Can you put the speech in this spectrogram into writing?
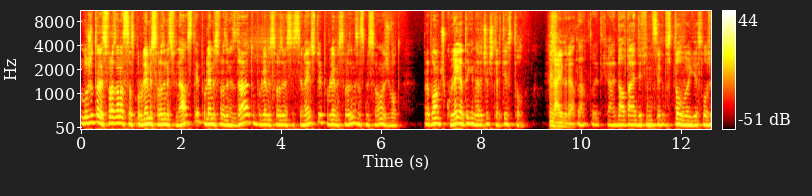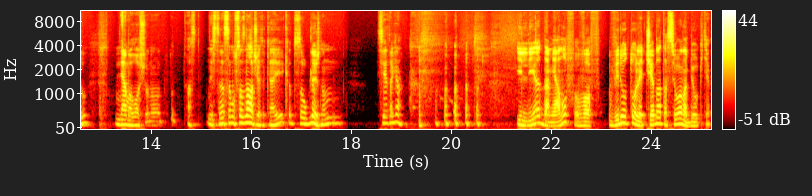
Нуждата е свързана с проблеми свързани с финансите, проблеми свързани с здравето, проблеми свързани с семейството и проблеми свързани с смисъла на живота. Предполагам, че колегата ги нарича четирите стълба. Най-вероятно. Да, той така е дал тази дефиниция, като стълбове ги е сложил. Няма лошо, но аз наистина съм осъзнал, че е така и като се оглеждам, си е така. Илия Дамянов в видеото Лечебната сила на билките.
